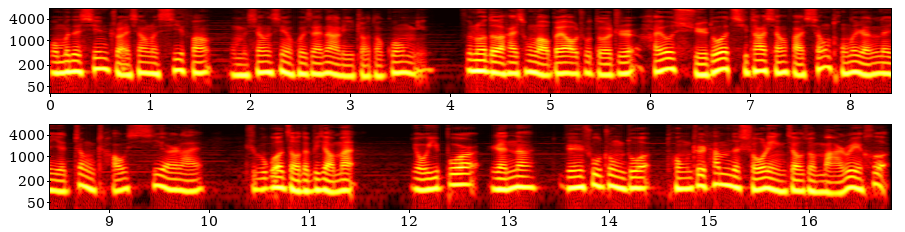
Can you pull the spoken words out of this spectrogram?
我们的心转向了西方，我们相信会在那里找到光明。”芬罗德还从老贝奥处得知，还有许多其他想法相同的人类也正朝西而来，只不过走得比较慢。有一波人呢，人数众多，统治他们的首领叫做马瑞赫。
